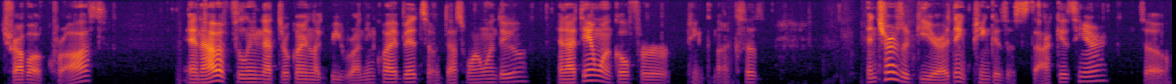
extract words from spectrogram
travel across. And I have a feeling that they're going to like be running quite a bit, so that's what I want to do. And I think I want to go for pink next. In terms of gear, I think pink is a stack is here. So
